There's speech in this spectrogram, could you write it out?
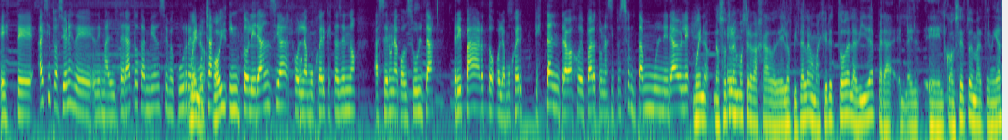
Este, hay situaciones de, maltrato también, se me ocurre, de mucha intolerancia con la mujer que está yendo a hacer una consulta preparto o la mujer que está en trabajo de parto, una situación tan vulnerable. Bueno, nosotros eh, hemos trabajado desde el Hospital Lago Maggiore toda la vida para el concepto de maternidad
